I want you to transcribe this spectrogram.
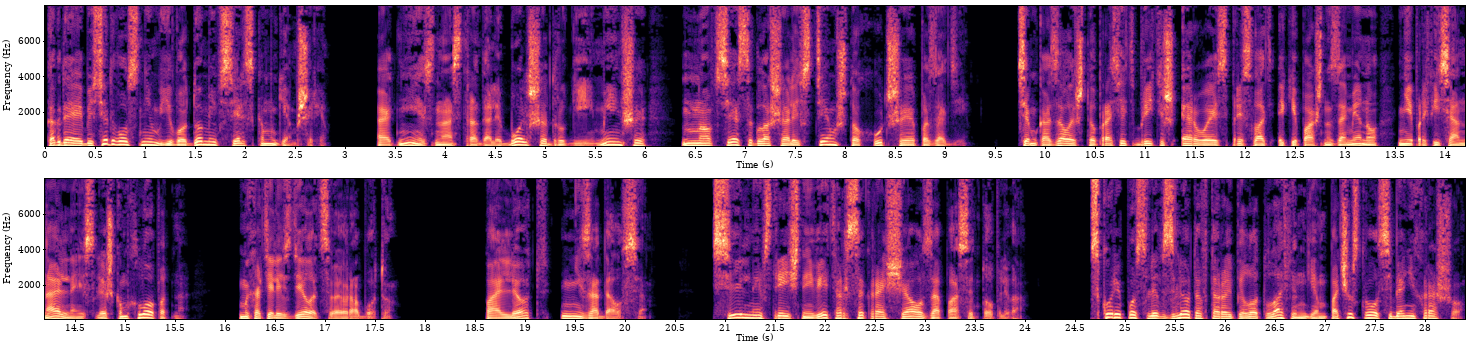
когда я беседовал с ним в его доме в сельском Гемпшире. Одни из нас страдали больше, другие меньше, но все соглашались с тем, что худшее позади. Всем казалось, что просить British Airways прислать экипаж на замену непрофессионально и слишком хлопотно. Мы хотели сделать свою работу. Полет не задался. Сильный встречный ветер сокращал запасы топлива. Вскоре после взлета второй пилот Лаффингем почувствовал себя нехорошо.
